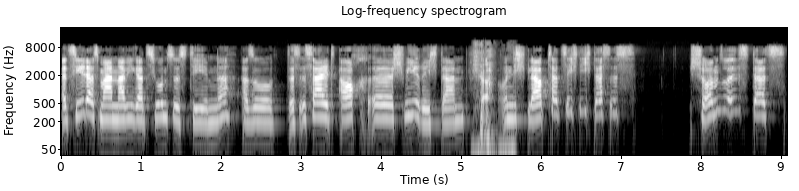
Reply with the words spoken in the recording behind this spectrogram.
erzähl das mal ein Navigationssystem, ne? Also das ist halt auch äh, schwierig dann. Ja. Und ich glaube tatsächlich, dass es schon so ist, dass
